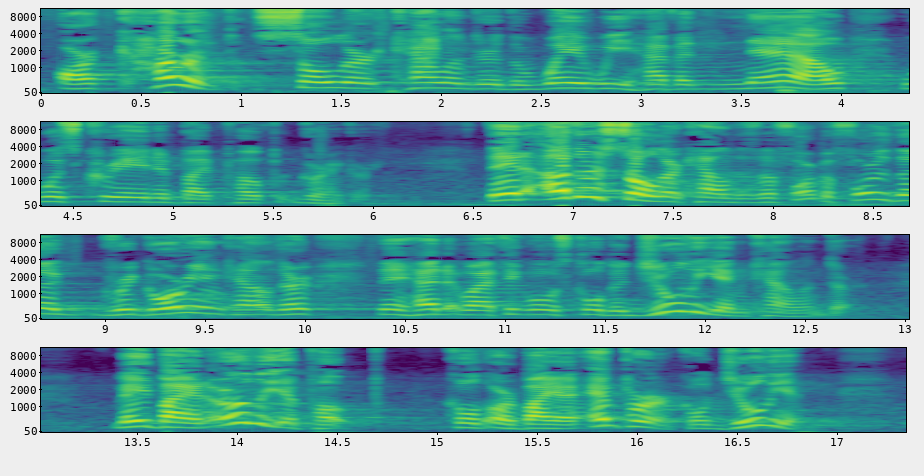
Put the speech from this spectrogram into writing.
Our current solar calendar, the way we have it now, was created by Pope Gregory. They had other solar calendars before. Before the Gregorian calendar, they had, well, I think, what was called a Julian calendar, made by an earlier pope called, or by an emperor called Julian.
